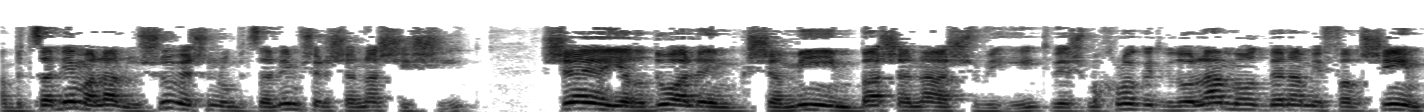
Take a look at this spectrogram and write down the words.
הבצלים הללו, שוב יש לנו בצלים של שנה שישית, שירדו עליהם גשמים בשנה השביעית, ויש מחלוקת גדולה מאוד בין המפרשים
